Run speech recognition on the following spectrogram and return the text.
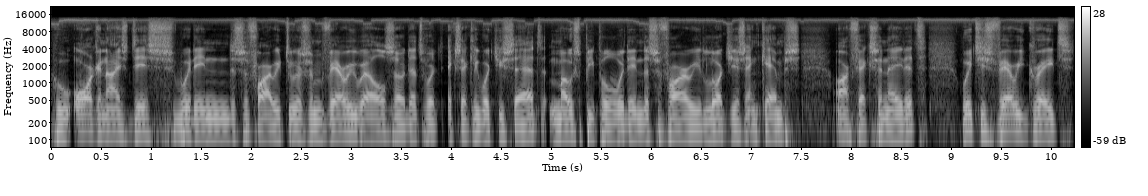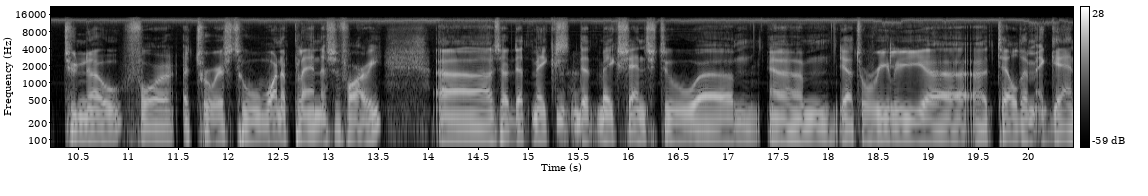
who organized this within the safari tourism very well. So that's what exactly what you said. Most people within the safari lodges and camps are vaccinated, which is very great to know for a tourist who want to plan a safari. Uh, so that makes mm -hmm. that makes sense to um, um, yeah to really uh, uh, tell them again.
